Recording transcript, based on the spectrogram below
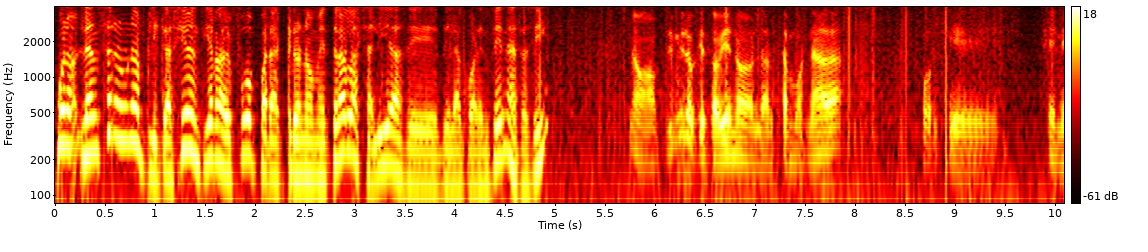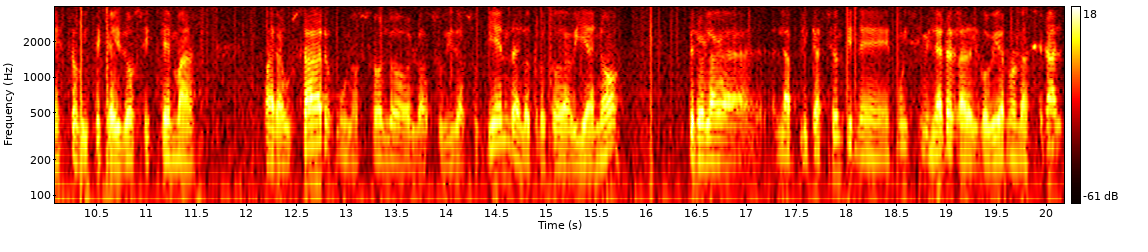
Bueno, lanzaron una aplicación en Tierra del Fuego para cronometrar las salidas de, la cuarentena, ¿es así? No, primero que todavía no lanzamos nada, porque en esto viste que hay dos sistemas para usar, uno solo lo ha subido a su tienda, el otro todavía no, pero la, aplicación tiene, es muy similar a la del gobierno nacional.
